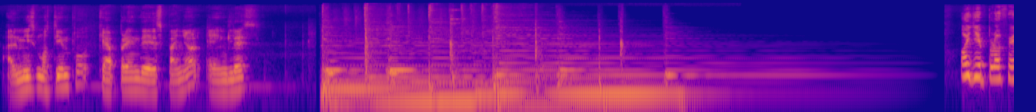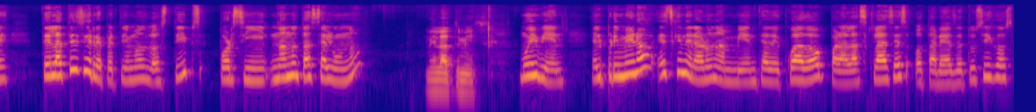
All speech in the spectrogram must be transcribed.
al mismo tiempo que aprende español e inglés. Oye, profe, ¿te late si repetimos los tips por si no anotaste alguno? Me late, Miss. Muy bien. El primero es generar un ambiente adecuado para las clases o tareas de tus hijos.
